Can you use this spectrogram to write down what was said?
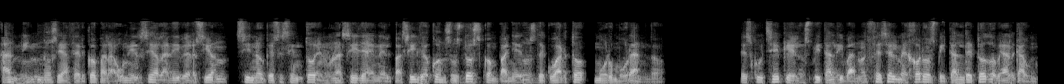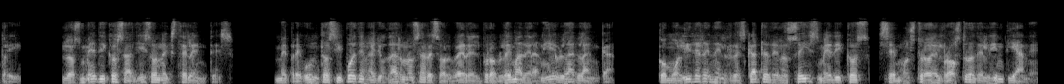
Anning no se acercó para unirse a la diversión, sino que se sentó en una silla en el pasillo con sus dos compañeros de cuarto, murmurando. Escuché que el hospital Ivanov es el mejor hospital de todo Bear Country. Los médicos allí son excelentes. Me pregunto si pueden ayudarnos a resolver el problema de la niebla blanca. Como líder en el rescate de los seis médicos, se mostró el rostro de Lin Tiane.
